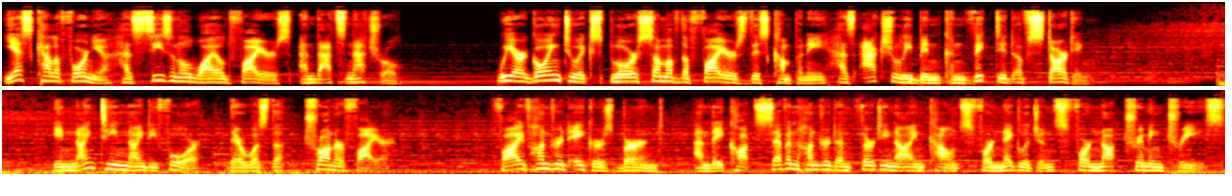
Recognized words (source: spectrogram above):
Yes, California has seasonal wildfires and that's natural. We are going to explore some of the fires this company has actually been convicted of starting. In 1994, there was the Trauner Fire. 500 acres burned, and they caught 739 counts for negligence for not trimming trees.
